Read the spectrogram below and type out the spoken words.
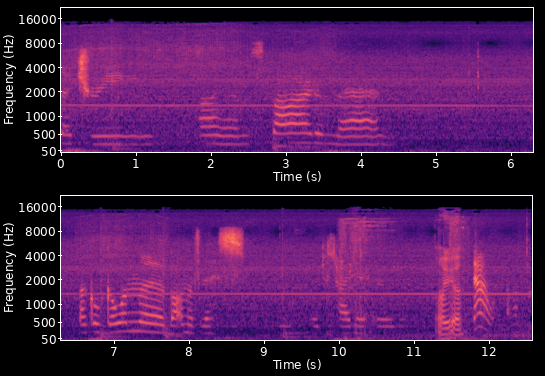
the tree. I am Spider-Man. Michael, go on the bottom of this. Just hide it. Oh yeah. Now, I'm on the.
